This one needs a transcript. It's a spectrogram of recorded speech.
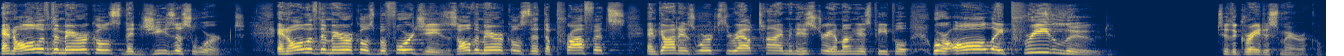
and all of the miracles that Jesus worked, and all of the miracles before Jesus, all the miracles that the prophets and God has worked throughout time and history among his people, were all a prelude to the greatest miracle.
